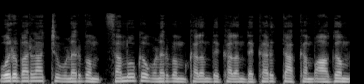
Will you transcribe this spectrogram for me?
ஒரு வரலாற்று உணர்வும் சமூக உணர்வும் கலந்து கலந்த கருத்தாக்கம் ஆகும்.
